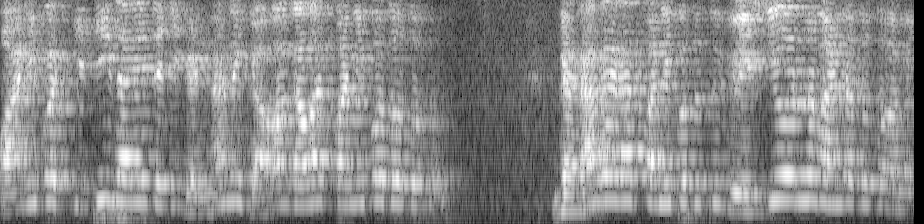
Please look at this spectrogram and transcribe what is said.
पानिपत किती झाले त्याची गणना नाही. गावागावात पानिपत होत होतो. घराघरात पानिपत होतो. वेशीवरनं भांडत होतो आम्ही.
